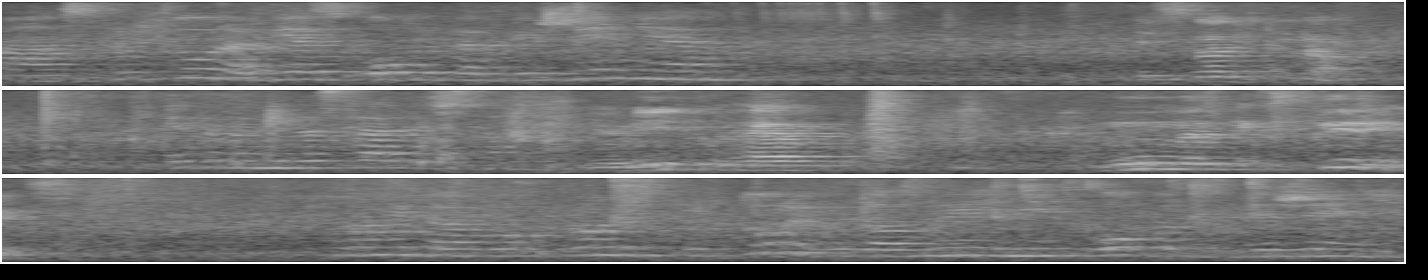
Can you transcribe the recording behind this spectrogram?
А, Структура без опыта движения, it's not enough. этого недостаточно. You need to have movement experience Кроме того, кроме структуры, вы должны иметь опыт движения.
